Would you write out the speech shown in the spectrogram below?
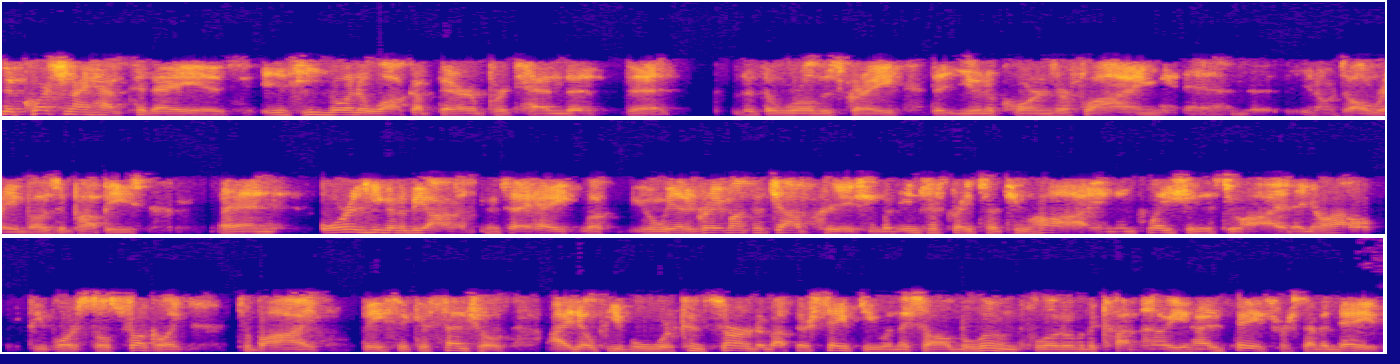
The question I have today is: Is he going to walk up there and pretend that that that the world is great, that unicorns are flying, and you know it's all rainbows and puppies, and or is he going to be honest and say, hey, look, you know, we had a great month of job creation, but interest rates are too high and inflation is too high. And I know how people are still struggling to buy basic essentials. I know people were concerned about their safety when they saw a balloon float over the continental United States for seven days.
